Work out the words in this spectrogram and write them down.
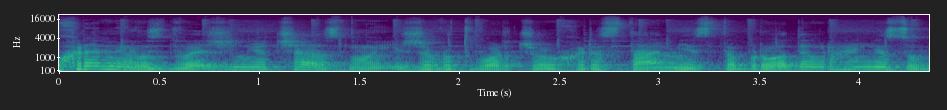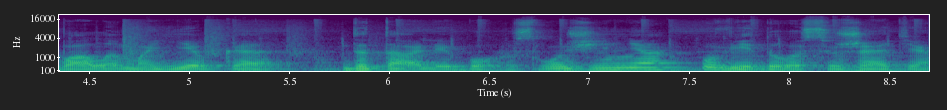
храмі Воздвиження Чесного і Животворчого Христа міста Броди організували маївки. Деталі богослужіння у відеосюжеті.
